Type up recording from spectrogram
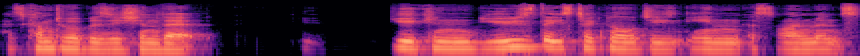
has come to a position that you can use these technologies in assignments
